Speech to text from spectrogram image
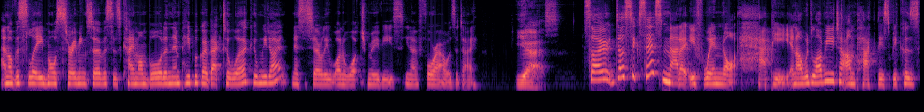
and obviously more streaming services came on board, and then people go back to work, and we don't necessarily want to watch movies, you know, four hours a day. Yes, so, does success matter if we're not happy? And I would love you to unpack this because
